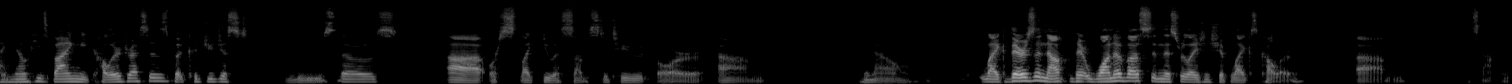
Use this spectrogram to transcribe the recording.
I know he's buying me color dresses, but could you just lose those? Uh or like do a substitute or um you know like there's enough there one of us in this relationship likes color. Um it's not me.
